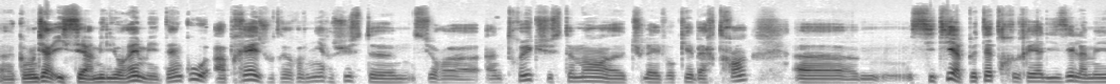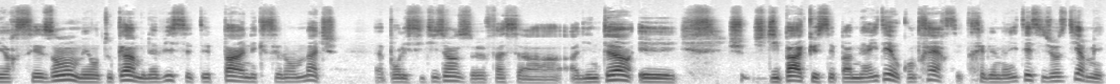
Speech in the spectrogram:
euh, comment dire, il s'est amélioré, mais d'un coup. Après, je voudrais revenir juste euh, sur euh, un truc, justement, tu l'as évoqué, Bertrand. City a peut-être réalisé la meilleure saison, mais en tout cas, à mon avis, c'était pas un excellent match pour les Citizens face à, à l'Inter. Et je, je dis pas que c'est pas mérité, au contraire, c'est très bien mérité, si j'ose dire, mais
